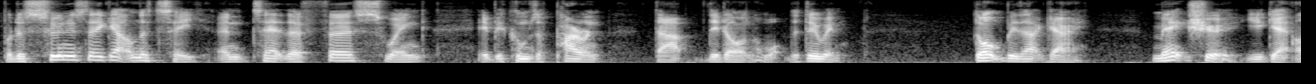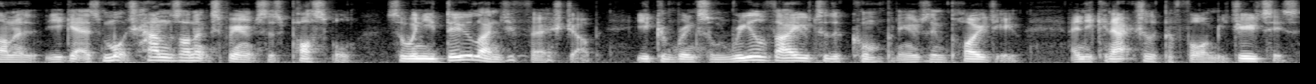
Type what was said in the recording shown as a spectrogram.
but as soon as they get on the tee and take their first swing, it becomes apparent that they don't know what they're doing. Don't be that guy. Make sure you get on a, you get as much hands-on experience as possible so when you do land your first job, you can bring some real value to the company who's employed you and you can actually perform your duties.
